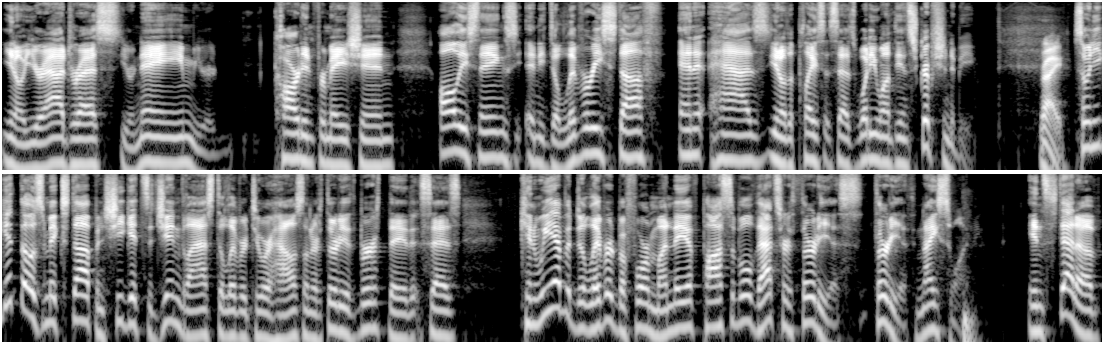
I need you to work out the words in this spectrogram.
You know, your address, your name, your card information, all these things, any delivery stuff, and it has, you know, the place that says, "What do you want the inscription to be?" Right. So when you get those mixed up and she gets a gin glass delivered to her house on her 30th birthday that says, "Can we have it delivered before Monday if possible?" That's her 30th. 30th. Nice one. Instead of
